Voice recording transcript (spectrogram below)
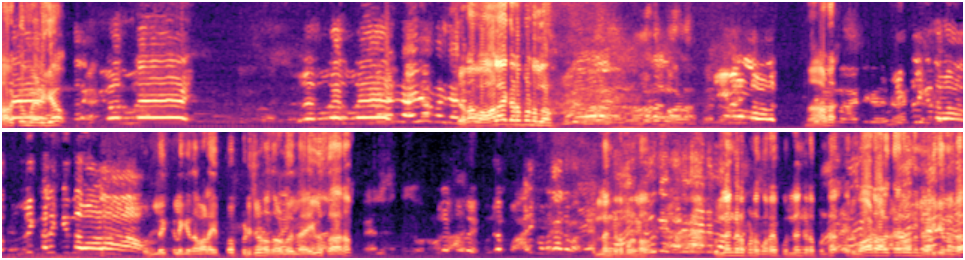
ആർക്കും മേടിക്കാം. ചേട്ടാ വാളെ കിടപ്പുണ്ടല്ലോ. നാടൻ ഉള്ളി കളിക്കുന്ന വാള. ഇപ്പൊ പിടിച്ചോണ്ടെന്നുള്ളൂ. ലൈവ് സാധനം. പുല്ലം കിടപ്പുണ്ടോ? പുല്ലം കിടപ്പുണ്ട്. കുറെ പുല്ലം കിടപ്പുണ്ട്. ഒരുപാട് ആൾക്കാർ വന്ന് മേടിക്കുന്നുണ്ട്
